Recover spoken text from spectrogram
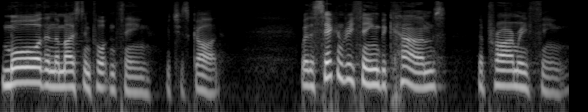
more than the most important thing, which is God. Where the secondary thing becomes the primary thing.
